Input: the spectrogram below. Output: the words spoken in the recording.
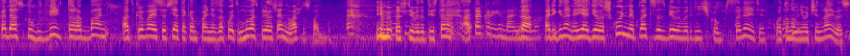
Когда стук в дверь, тарабань, открывается, вся эта компания заходит, мы вас приглашаем на вашу свадьбу. И мы пошли в этот ресторан. А- так оригінально да, було. оригинально. Я одела школьное платье с белым воротничком. Представляете? Вот оно Мгм. мне очень нравилось.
